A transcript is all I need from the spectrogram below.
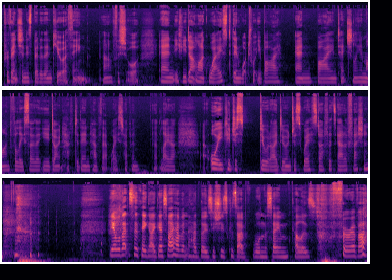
prevention is better than cure thing uh, for sure. And if you don't like waste, then watch what you buy and buy intentionally and mindfully so that you don't have to then have that waste happen uh, later. Uh, or you could just do what I do and just wear stuff that's out of fashion. yeah, well, that's the thing. I guess I haven't had those issues because I've worn the same colours forever.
